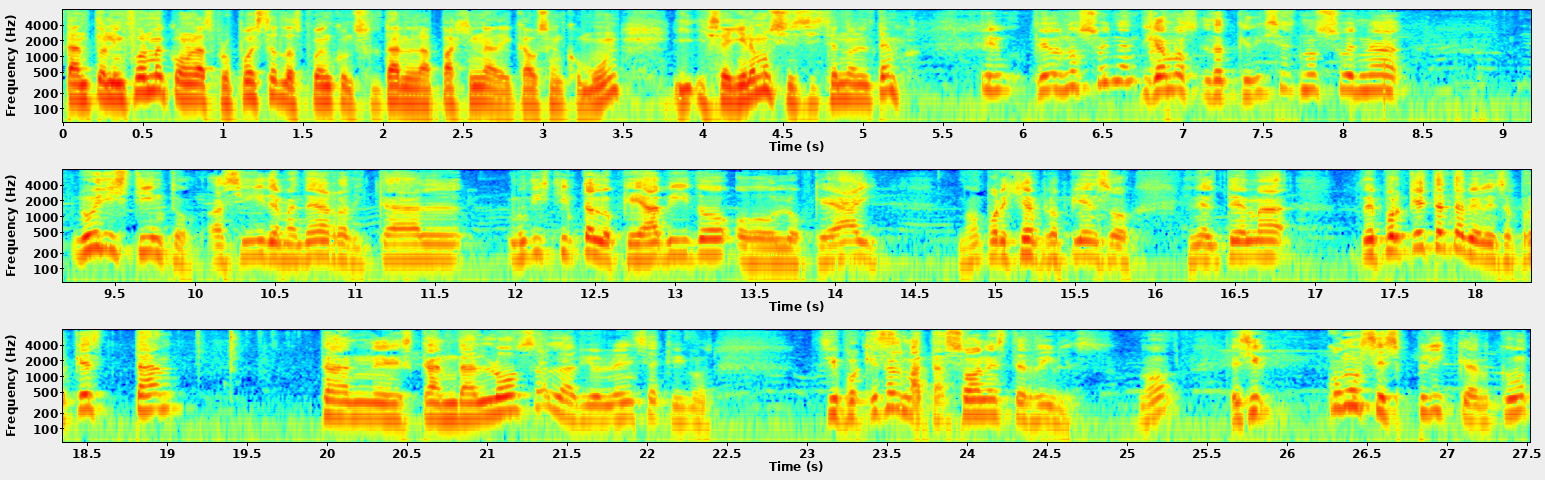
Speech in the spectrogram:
tanto el informe como las propuestas las pueden consultar en la página de Causa en Común, y, seguiremos insistiendo en el tema. Pero, pero no suena, digamos, lo que dices no suena muy distinto, así de manera radical, muy distinto a lo que ha habido o lo que hay, ¿no? Por ejemplo, pienso en el tema de por qué hay tanta violencia, por qué es tan, tan escandalosa la violencia que vimos. Sí, porque esas matazones terribles, ¿no? Es decir, ¿cómo se explican? ¿Cómo,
